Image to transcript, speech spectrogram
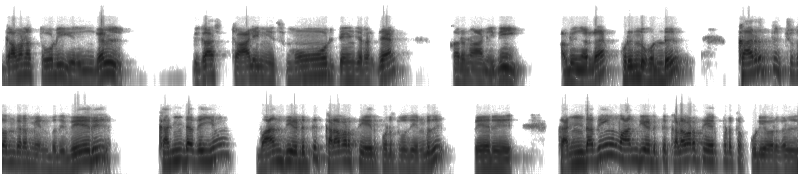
கவனத்தோடு இருங்கள். Because Stalin is more dangerous than Karunanidhi அப்படிங்கிறத புரிந்து கொண்டு கருத்து சுதந்திரம் என்பது வேறு கண்டதையும் வாந்தி எடுத்து கலவரத்தை ஏற்படுத்துவது என்பது வேறு. கண்டதையும் வாந்தி எடுத்து கலவரத்தை ஏற்படுத்தக்கூடியவர்கள்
